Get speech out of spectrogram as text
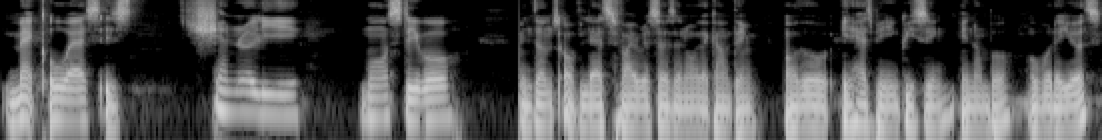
Mac OS is generally more stable in terms of less viruses and all that kind of thing although it has been increasing in number over the years.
